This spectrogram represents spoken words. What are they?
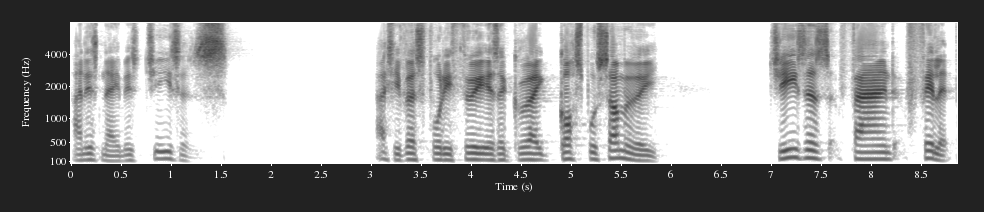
and his name is Jesus. Actually, verse 43 is a great gospel summary. Jesus found Philip.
